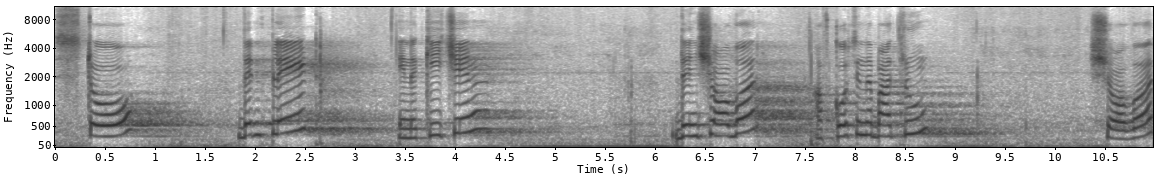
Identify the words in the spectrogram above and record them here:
stove. Then plate in a kitchen. Then shower, of course in the bathroom. Shower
